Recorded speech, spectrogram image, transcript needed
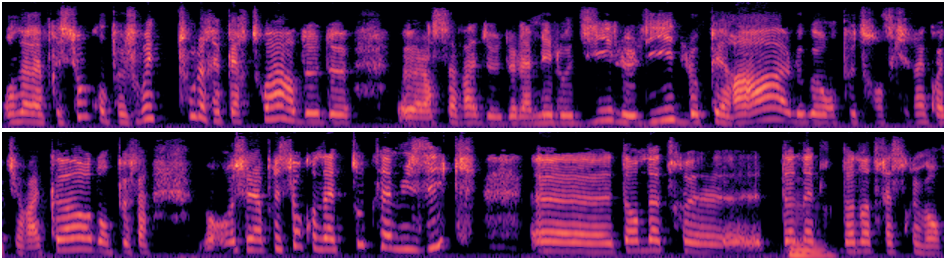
on a l'impression qu'on peut jouer tout le répertoire de, de euh, alors ça va de, de, la mélodie, le lead, l'opéra, on peut transcrire un quatuor à cordes, on peut faire. Bon, J'ai l'impression qu'on a toute la musique dans notre dans, hmm. notre dans notre instrument.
